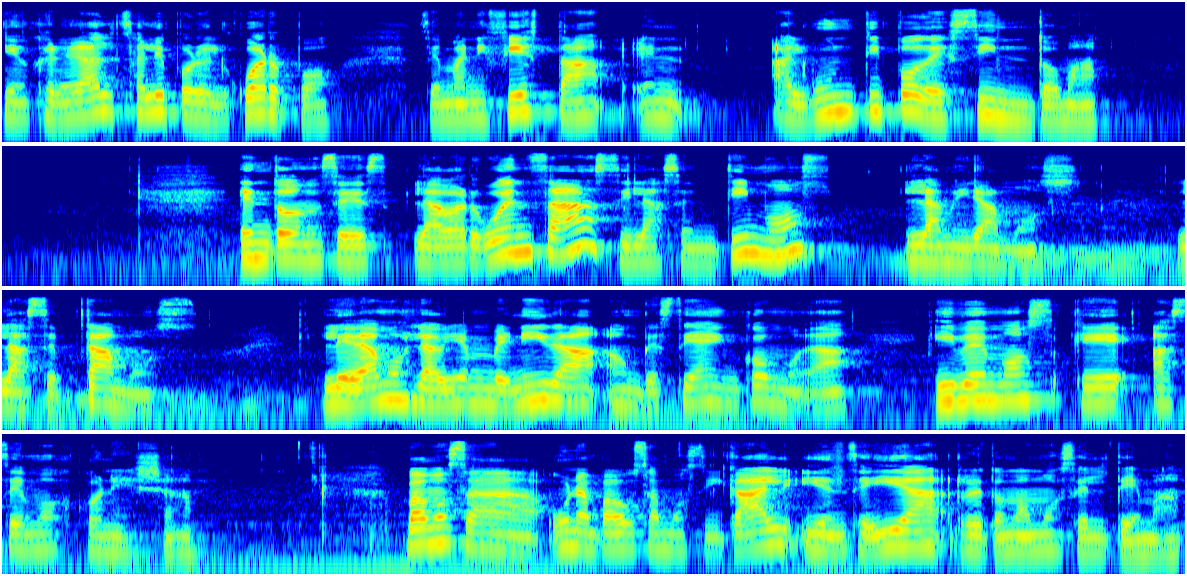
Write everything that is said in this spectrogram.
y en general sale por el cuerpo, se manifiesta en algún tipo de síntoma. Entonces, la vergüenza, si la sentimos, la miramos, la aceptamos, le damos la bienvenida, aunque sea incómoda, y vemos qué hacemos con ella. Vamos a una pausa musical y enseguida retomamos el tema.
